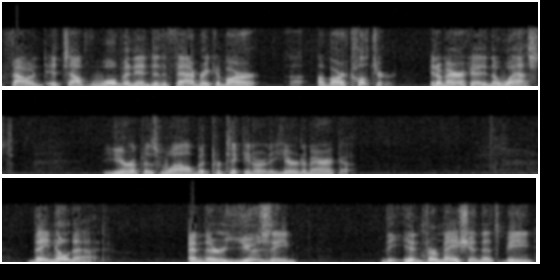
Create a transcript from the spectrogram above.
found itself woven into the fabric of our uh, of our culture in America, in the West, Europe as well, but particularly here in America. They know that. And they're using the information that's being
